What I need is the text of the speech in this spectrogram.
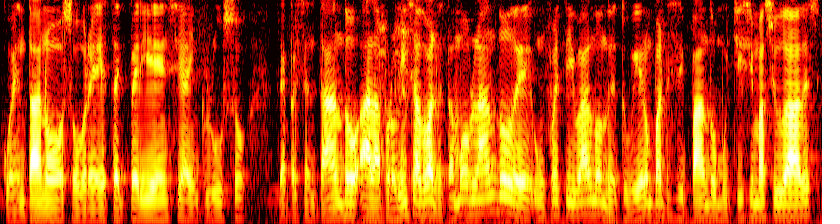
cuéntanos sobre esta experiencia, incluso representando a la provincia de Duarte. Estamos hablando de un festival donde estuvieron participando muchísimas ciudades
